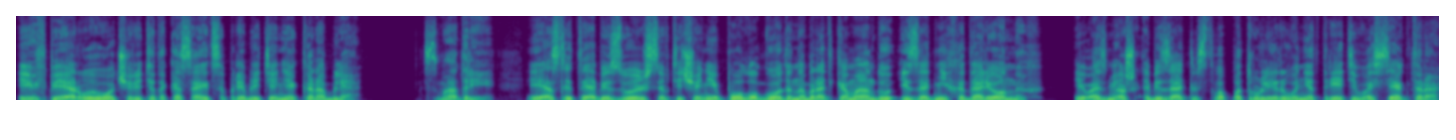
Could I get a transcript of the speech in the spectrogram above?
И в первую очередь это касается приобретения корабля. Смотри, если ты обязуешься в течение полугода набрать команду из одних одаренных и возьмешь обязательство патрулирования третьего сектора,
